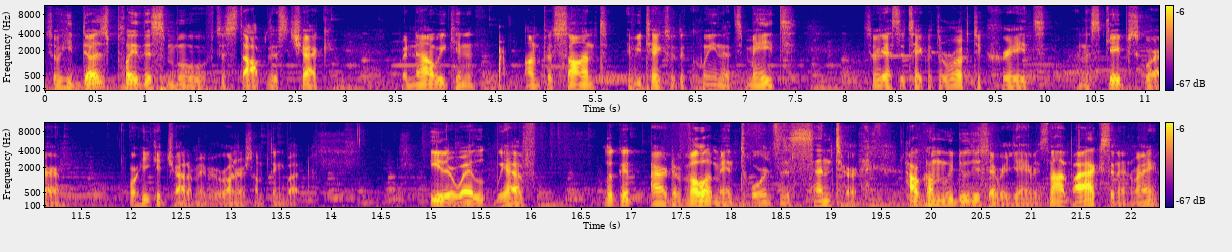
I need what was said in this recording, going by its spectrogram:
So he does play this move to stop this check. But now we can, en passant, if he takes with the queen, that's mate. So he has to take with the rook to create an escape square. Or he could try to maybe run or something, but either way, we have, look at our development towards the center. How come we do this every game? It's not by accident, right?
